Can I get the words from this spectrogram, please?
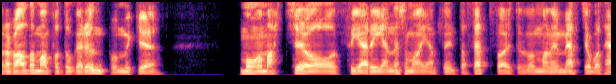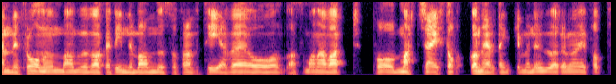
framförallt har man fått åka runt på mycket många matcher och se arenor som man egentligen inte har sett förut. Man har ju mest jobbat hemifrån och man har bevakat innebandy och så framför tv och alltså man har varit på matcherna i Stockholm helt enkelt. Men nu har man ju fått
